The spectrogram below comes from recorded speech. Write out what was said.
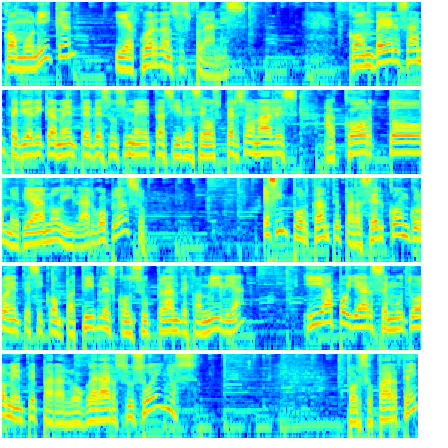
Comunican y acuerdan sus planes. Conversan periódicamente de sus metas y deseos personales a corto, mediano y largo plazo. Es importante para ser congruentes y compatibles con su plan de familia y apoyarse mutuamente para lograr sus sueños. Por su parte,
